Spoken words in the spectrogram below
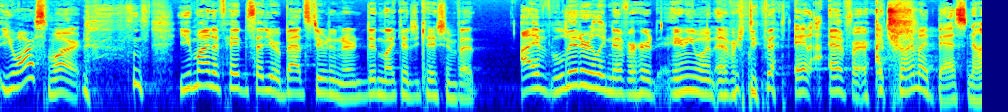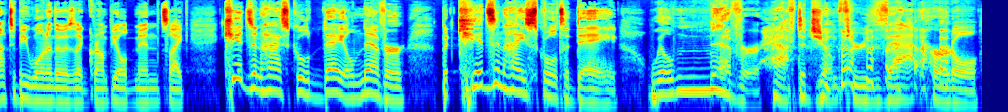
you are smart. you might have said you're a bad student or didn't like education, but I've literally never heard anyone ever do that. And I- ever. I try my best not to be one of those like grumpy old men that's like, kids in high school today will never, but kids in high school today will never have to jump through that hurdle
